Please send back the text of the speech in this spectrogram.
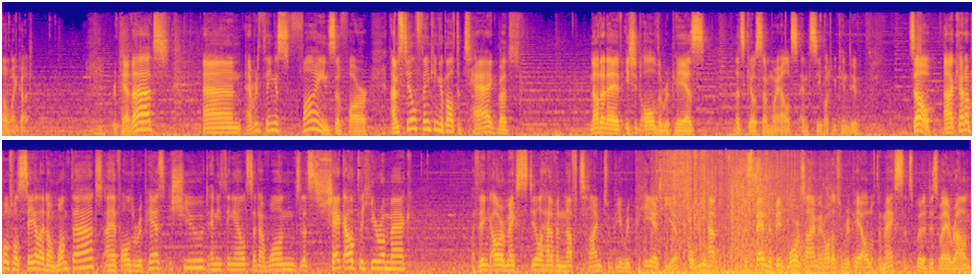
Oh my god. Repair that. And everything is fine so far. I'm still thinking about the tag, but now that I have issued all the repairs, let's go somewhere else and see what we can do. So, uh, catapult for sale, I don't want that. I have all the repairs issued. Anything else that I want? Let's check out the hero mech. I think our mechs still have enough time to be repaired here. Or we have to spend a bit more time in order to repair all of the mechs. Let's put it this way around.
